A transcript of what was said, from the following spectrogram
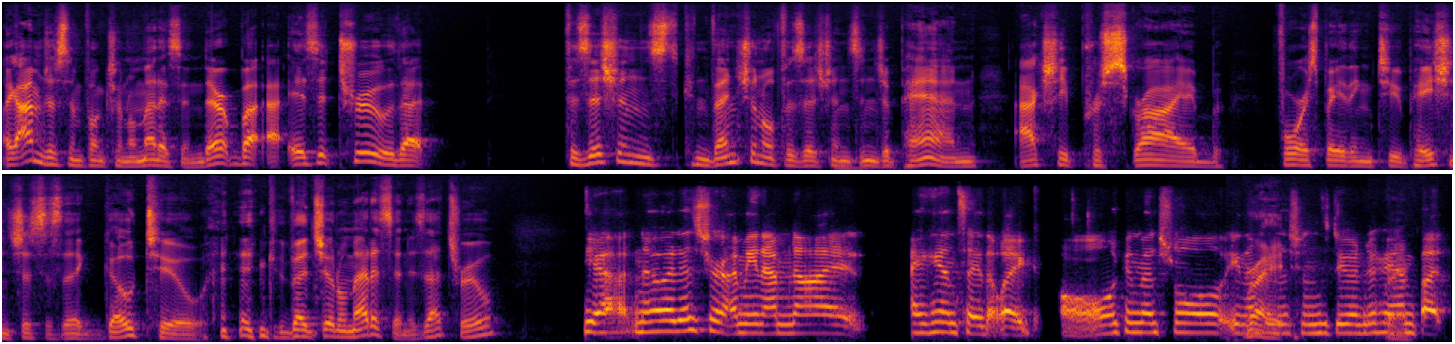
Like I'm just in functional medicine there, but uh, is it true that physicians, conventional physicians in Japan, actually prescribe forest bathing to patients just as a go-to in conventional medicine? Is that true? Yeah, no, it is true. I mean, I'm not, I can't say that like all conventional, you know, right. physicians do Japan, right. but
